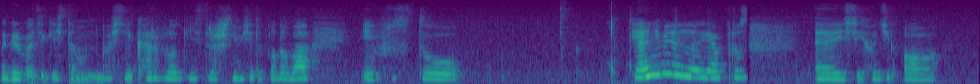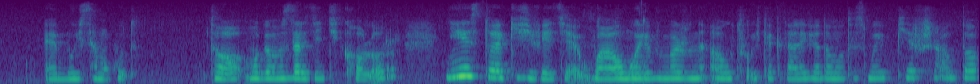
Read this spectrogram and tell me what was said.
nagrywać jakieś tam właśnie car vlogi, strasznie mi się to podoba i po prostu... Ja nie wiem, że ja po prostu... E, jeśli chodzi o e, mój samochód, to mogę wam zdradzić kolor. Nie jest to jakieś, wiecie, wow, moje wymarzone auto i tak dalej. Wiadomo, to jest moje pierwsze auto.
